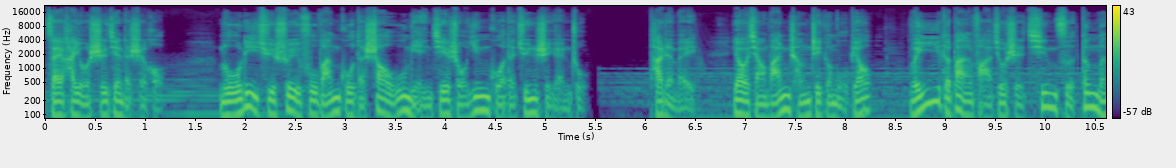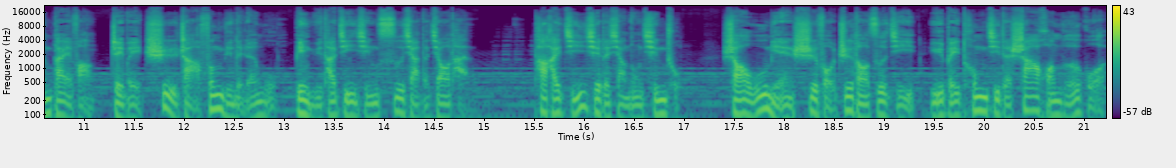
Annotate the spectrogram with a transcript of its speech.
在还有时间的时候，努力去说服顽固的邵武冕接受英国的军事援助。他认为，要想完成这个目标，唯一的办法就是亲自登门拜访这位叱咤风云的人物，并与他进行私下的交谈。他还急切地想弄清楚，邵武冕是否知道自己与被通缉的沙皇俄国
